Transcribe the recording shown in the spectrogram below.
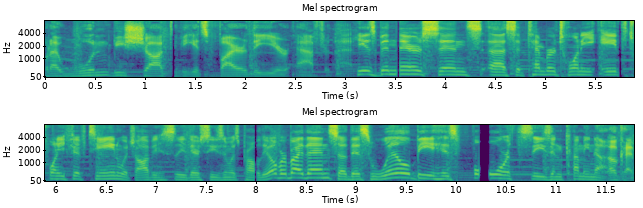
but I wouldn't be shocked if he gets fired the year after that. He has been there since uh, September 28th, 2015, which obviously their season was probably over by then. So this will be his fourth season coming up. Okay,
